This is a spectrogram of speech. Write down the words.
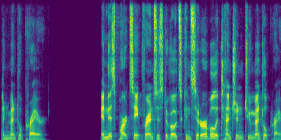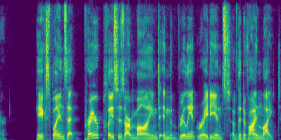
and mental prayer. In this part, St. Francis devotes considerable attention to mental prayer. He explains that prayer places our mind in the brilliant radiance of the divine light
